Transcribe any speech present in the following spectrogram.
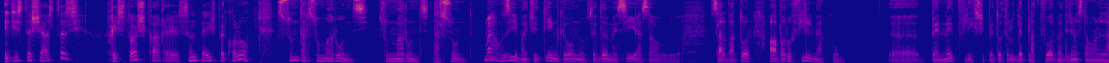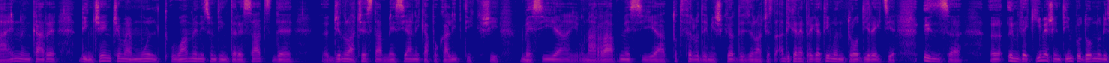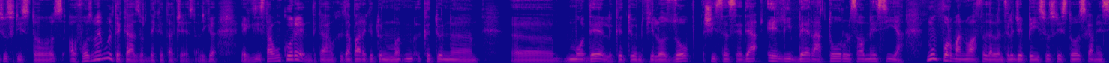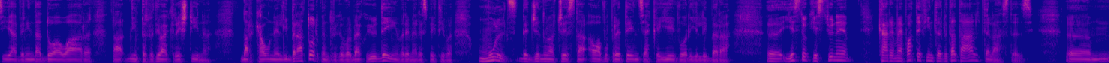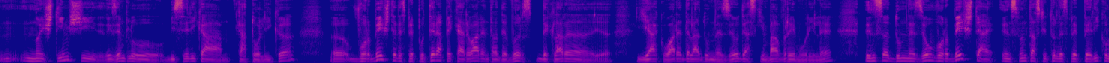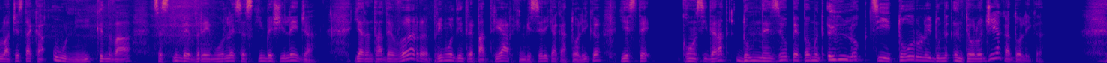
Există și astăzi Hristoși care sunt pe aici, pe acolo? Sunt, dar sunt mărunți. Sunt mărunți, dar sunt. Mai auzim, mai citim că unul se dă Mesia sau Salvator. Au apărut filme acum Uh, pe Netflix și pe tot felul de platforme de genul ăsta online în care din ce în ce mai mult oamenii sunt interesați de uh, genul acesta mesianic apocaliptic și Mesia, un arab Mesia, tot felul de mișcări de genul acesta, adică ne pregătim într-o direcție. Însă, uh, în vechime și în timpul Domnului Isus Hristos au fost mai multe cazuri decât acesta, adică exista un curent, că apare câte un, câte un Uh, model, câte un filozof și să se dea eliberatorul sau Mesia. Nu în forma noastră de a-L înțelege pe Iisus Hristos ca Mesia venind a doua oară da, din perspectiva creștină, dar ca un eliberator, pentru că vorbea cu iudei în vremea respectivă. Mulți de genul acesta au avut pretenția că ei vor elibera. Uh, este o chestiune care mai poate fi interpretată altfel astăzi. Uh, noi știm și, de exemplu, Biserica Catolică vorbește despre puterea pe care o are într-adevăr declară ea că o are de la Dumnezeu de a schimba vremurile, însă Dumnezeu vorbește în Sfânta Scriptură despre pericolul acesta ca unii cândva să schimbe vremurile, să schimbe și legea. Iar într-adevăr, primul dintre patriarhi în Biserica Catolică este considerat Dumnezeu pe pământ, înlocțitorului Dumnezeu, în teologia catolică.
